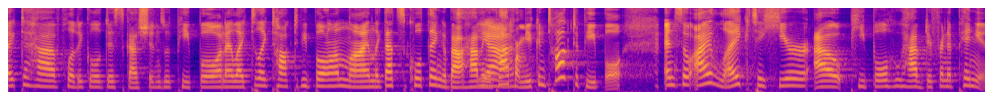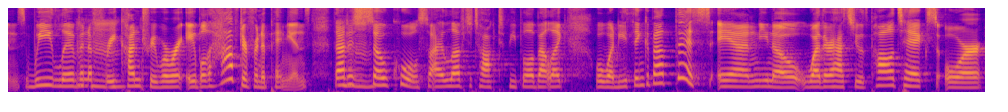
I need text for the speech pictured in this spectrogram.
like to have political discussions with people and i like to like talk to people online. Like that's the cool thing about having Yeah. a platform. You can talk to people. And so i like to hear out people who have different opinions. We live in a free country where we're able to have different opinions. That is so cool. So i love to talk to people about like well what do you think about this? And you know whether it has to do with politics or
